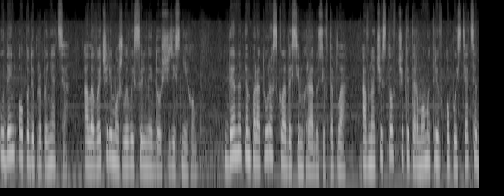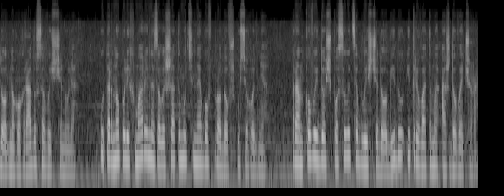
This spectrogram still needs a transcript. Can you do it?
Удень опади припиняться, але ввечері можливий сильний дощ зі снігом. Денна температура складе 7 градусів тепла, а вночі стовпчики термометрів опустяться до 1 градуса вище нуля. У Тернополі хмари не залишатимуть небо впродовж усього дня. Ранковий дощ посилиться ближче до обіду і триватиме аж до вечора.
